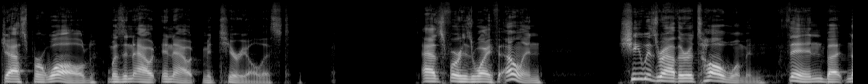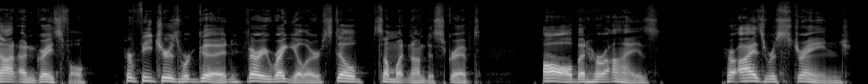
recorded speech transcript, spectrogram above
Jasper Wald was an out and out materialist. As for his wife Ellen, she was rather a tall woman, thin but not ungraceful. Her features were good, very regular, still somewhat nondescript. All but her eyes. Her eyes were strange,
